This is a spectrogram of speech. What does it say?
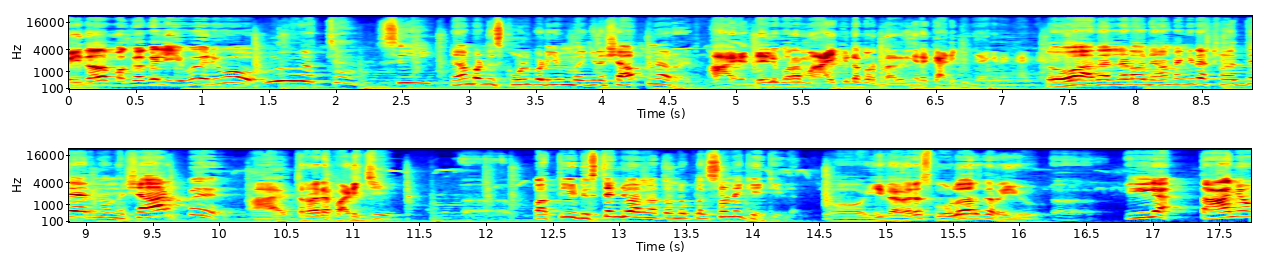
പെയ്താൽ നമുക്കൊക്കെ ലീവ് വരുമോ സി ഞാൻ പണ്ട് സ്കൂളിൽ പഠിക്കുമ്പോൾ ഭയങ്കര ഷാർപ്പനർ ആയിരുന്നു. ആ എന്റെ കയ്യിൽ കുറെ മായ്ക്കിട്ടപ്പുറണ്ടായിരുന്നു ഇങ്ങനെ കടിക്കും ഞാൻ ഇങ്ങനെ. ഓ അതല്ലടോ ഞാൻ ഭയങ്കര ശ്രദ്ധയായിരുന്നു ഷാർപ്പ് ആ എത്ര വരെ പഠിച്ചു? പത്തി ഡിസ്റ്റന്റ് വാങ്ങാത്തോണ്ട് പ്ലസ് വണ്ണിൽ കയറ്റിയില്ല ഓ ഈ വിവരം സ്കൂളുകാർക്ക് അറിയൂ? ഇല്ല താനോ?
